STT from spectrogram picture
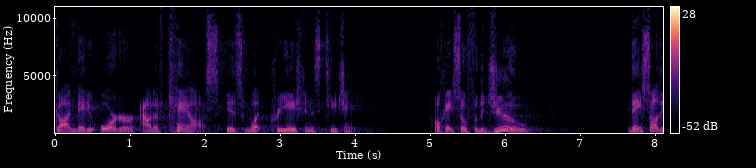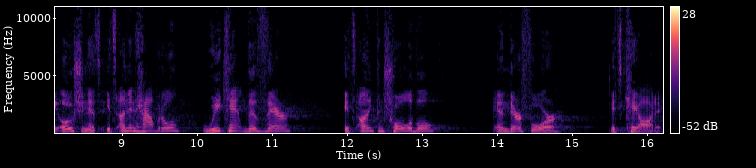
God made an order out of chaos is what creation is teaching. Okay, so for the Jew, they saw the ocean as it's uninhabitable. We can't live there. It's uncontrollable. And therefore, it's chaotic.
